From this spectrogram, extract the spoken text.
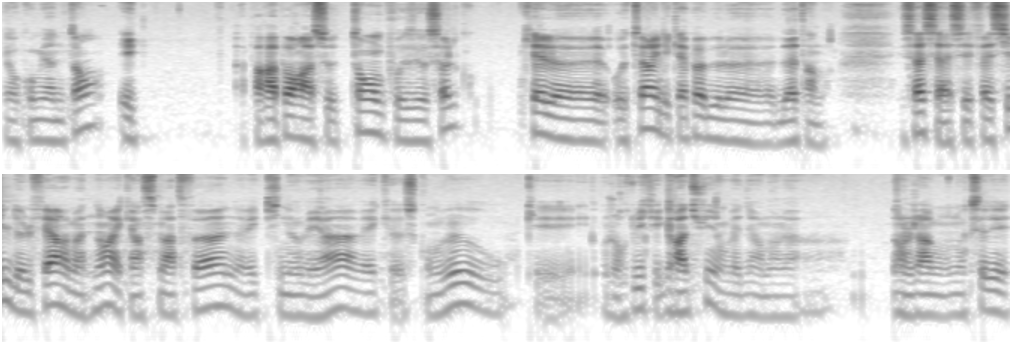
et en combien de temps, et par rapport à ce temps posé au sol, quelle euh, hauteur il est capable d'atteindre. Et ça, c'est assez facile de le faire maintenant avec un smartphone, avec Kinovea, avec euh, ce qu'on veut, ou qui est aujourd'hui qui est gratuit, on va dire, dans, la, dans le jargon. Donc des,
